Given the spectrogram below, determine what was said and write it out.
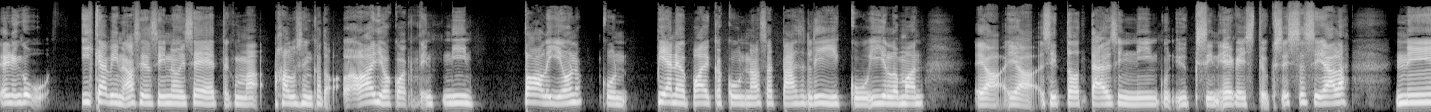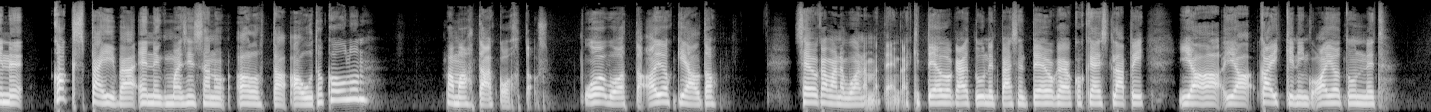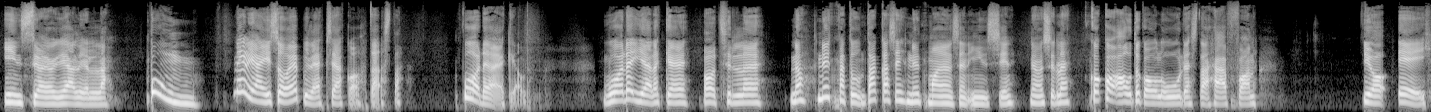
Eli niin kuin ikävin asia siinä oli se, että kun mä halusin katsoa ajokortin niin paljon, kun pienellä paikkakunnalla sä pääset liikkuu ilman ja, ja sitten oot täysin niin kuin yksin eristyksissä siellä, niin kaksi päivää ennen kuin mä olisin saanut aloittaa autokoulun, pamahtaa kohtaus. Puoli vuotta ajokielto. Seuraavana vuonna mä teen kaikki teoriatunnit, pääsen teoriakokeista läpi ja, ja kaikki niin kuin ajotunnit insia jäljellä. Pum! Neljä isoa epilepsiakohtausta. Vuoden ajokielto. Vuoden jälkeen oot silleen, no nyt mä tuun takaisin, nyt mä ajan sen insin. Ne on silleen, koko autokoulu uudestaan, have fun. Joo, ei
